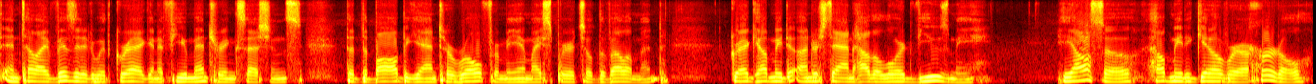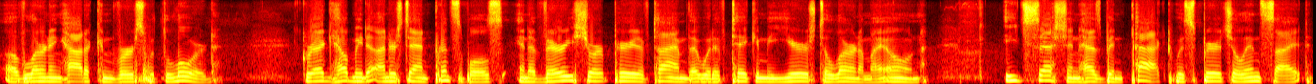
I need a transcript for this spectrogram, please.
until I visited with Greg in a few mentoring sessions that the ball began to roll for me in my spiritual development. Greg helped me to understand how the Lord views me. He also helped me to get over a hurdle of learning how to converse with the Lord. Greg helped me to understand principles in a very short period of time that would have taken me years to learn on my own. Each session has been packed with spiritual insight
